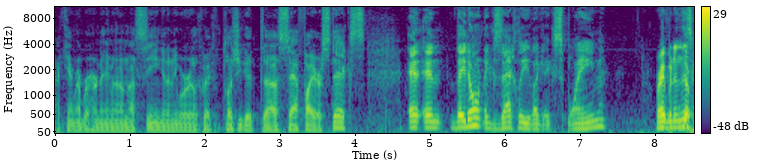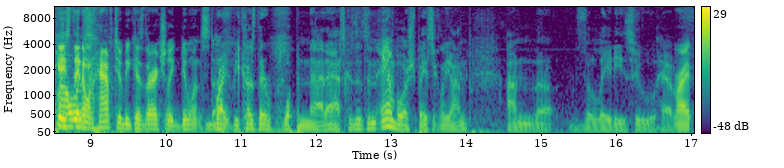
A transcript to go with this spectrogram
I can't remember her name, and I'm not seeing it anywhere real quick. Plus, you get uh, Sapphire Styx, and, and they don't exactly like explain Right, but in this case, they don't have to because they're actually doing stuff. right because they're whooping that ass because it's an ambush basically on on the the ladies who have Right.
